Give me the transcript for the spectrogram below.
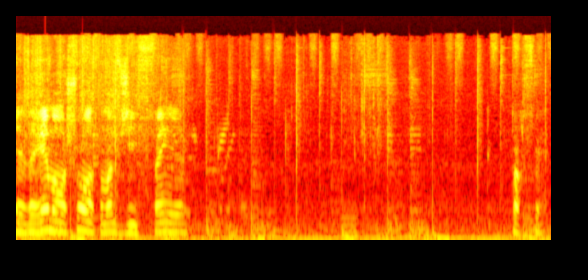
Fait vraiment chaud en ce moment, j'ai faim. Là. Parfait.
